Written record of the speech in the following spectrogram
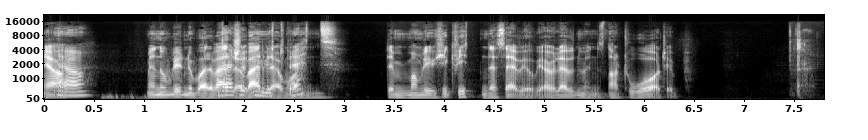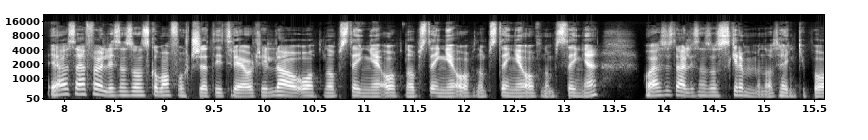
Ja, Ja. men nå blir den jo bare Det er verre og verre. Og man, det, man blir jo ikke kvitt den, det ser vi jo. Vi har jo levd med den snart to år, typ. Ja, så jeg føler liksom sånn, skal man fortsette i tre år til, da, og åpne opp, stenge, åpne opp, stenge, åpne opp, stenge, åpne opp, stenge. Og jeg syns det er liksom så skremmende å tenke på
